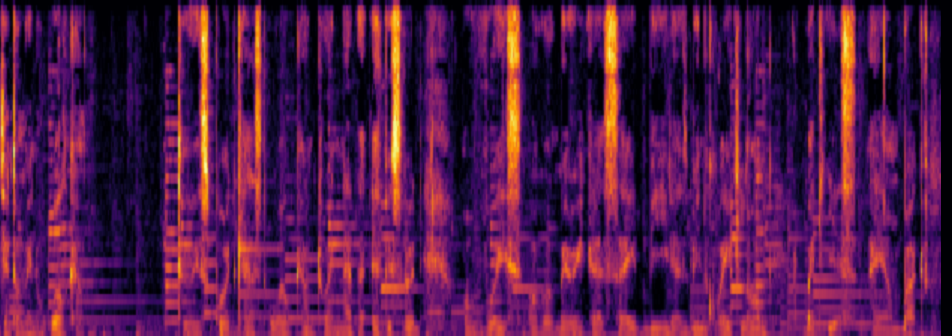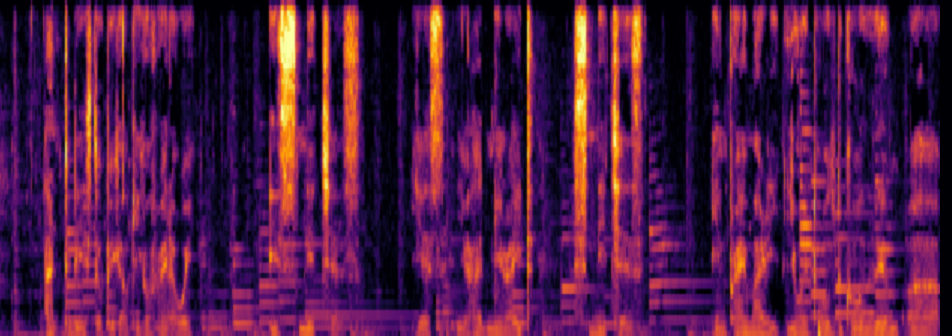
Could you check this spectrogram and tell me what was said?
and gentlemen, welcome to this podcast. Welcome to another episode of Voice of America. Side B it has been quite long, but yes, I am back. And today's topic, I'll kick off right away, is snitches. Yes, you heard me right. Snitches. In primary, you were told to call them uh,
